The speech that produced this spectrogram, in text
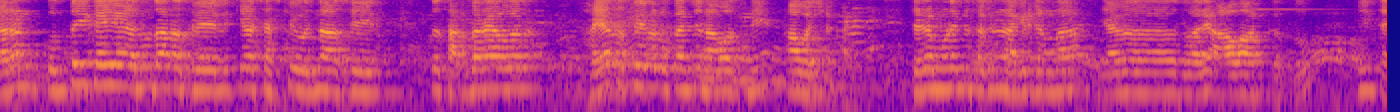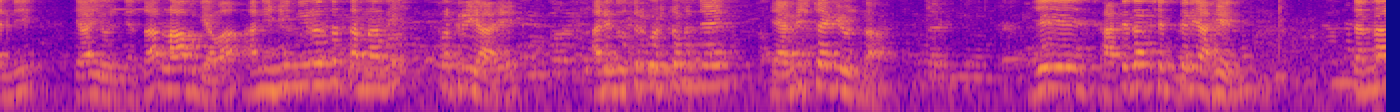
कारण कोणतंही काही अनुदान असेल किंवा शासकीय योजना असेल तर सातबाऱ्यावर हयात असलेल्या लोकांचे नाव असणे आवश्यक आहे. त्याच्यामुळे मी सगळ्या नागरिकांना याद्वारे आवाहन करतो की त्यांनी या योजनेचा लाभ घ्यावा आणि ही निरंतर करणारी प्रक्रिया आहे. आणि दुसरी गोष्ट म्हणजे ॲग्रिस्टॅक योजना जे खातेदार शेतकरी आहेत त्यांना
